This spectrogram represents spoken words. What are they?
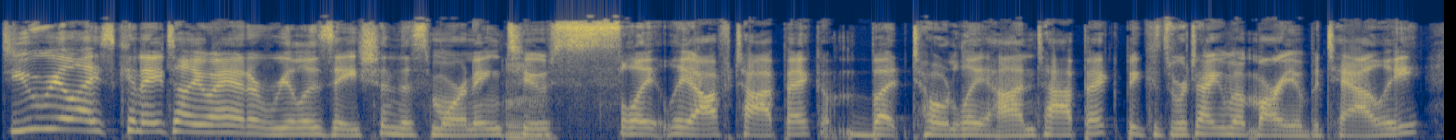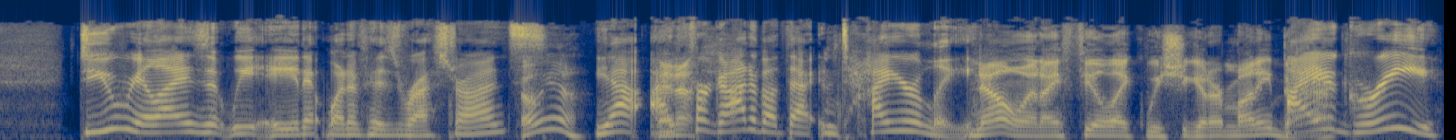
Do you realize? Can I tell you? I had a realization this morning too, Mm. slightly off topic, but totally on topic because we're talking about Mario Batali. Do you realize that we ate at one of his restaurants? Oh, yeah. yeah. I I- forgot about that entirely. No, and I feel like we should get our money back. I agree.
